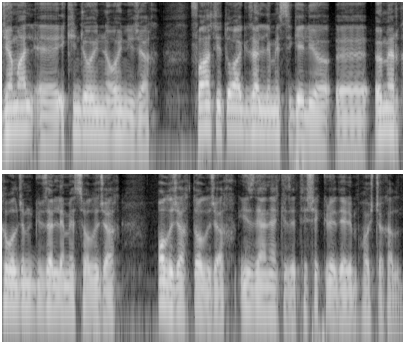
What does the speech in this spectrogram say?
Cemal e, ikinci oyununu oynayacak. Fatih Doğa güzellemesi geliyor. E, Ömer Kıvılcım güzellemesi olacak. Olacak da olacak. İzleyen herkese teşekkür ederim. Hoşçakalın.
